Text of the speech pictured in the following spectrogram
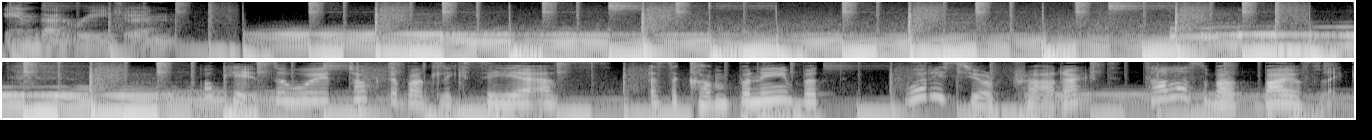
in that region. So we talked about Lixea as, as a company, but what is your product? Tell us about Bioflex.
